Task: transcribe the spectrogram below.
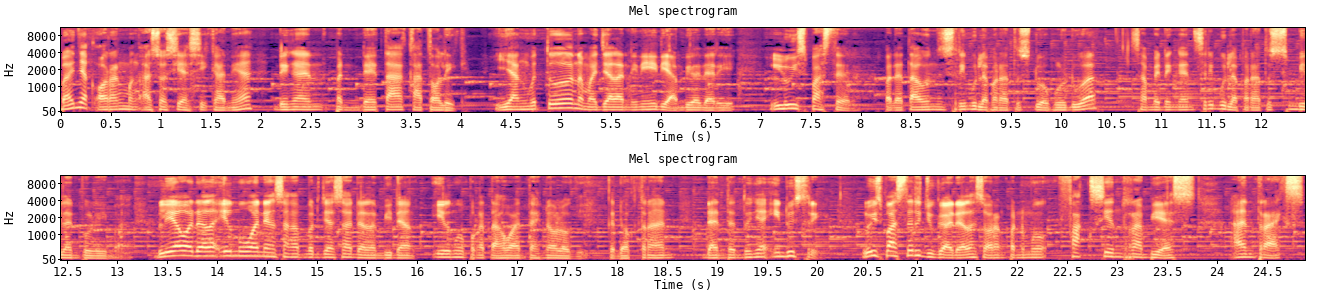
banyak orang mengasosiasikannya dengan pendeta Katolik. Yang betul nama jalan ini diambil dari Louis Pasteur pada tahun 1822 sampai dengan 1895. Beliau adalah ilmuwan yang sangat berjasa dalam bidang ilmu pengetahuan teknologi, kedokteran, dan tentunya industri. Louis Pasteur juga adalah seorang penemu vaksin rabies, anthrax,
